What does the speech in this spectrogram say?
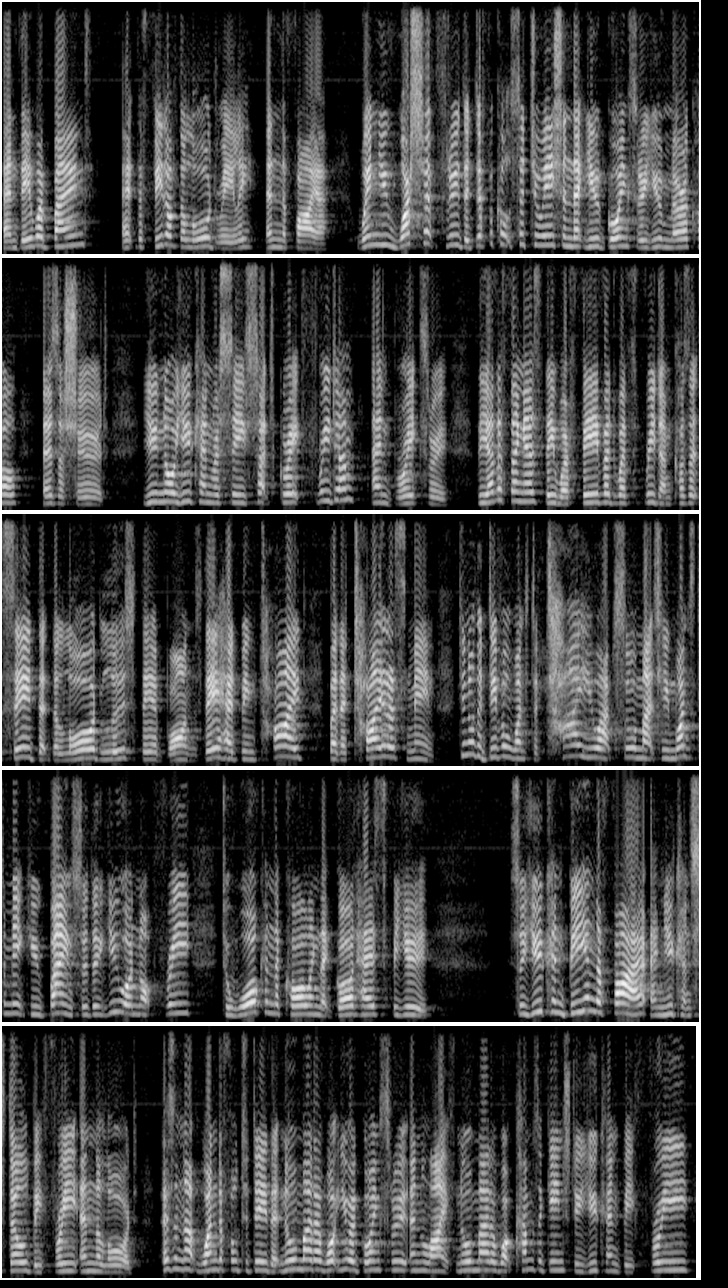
and they were bound at the feet of the Lord, really, in the fire. When you worship through the difficult situation that you're going through, your miracle is assured. You know you can receive such great freedom and breakthrough. The other thing is, they were favored with freedom because it said that the Lord loosed their bonds. They had been tied by the tireless men. Do you know the devil wants to tie you up so much? He wants to make you bound so that you are not free to walk in the calling that God has for you. So you can be in the fire and you can still be free in the Lord. Isn't that wonderful today that no matter what you are going through in life, no matter what comes against you, you can be free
